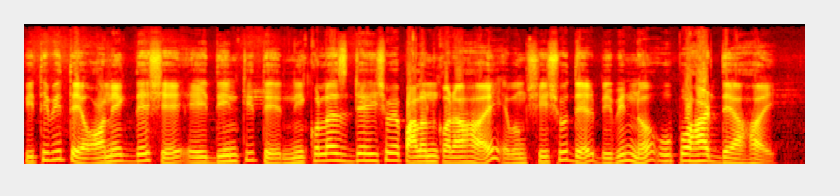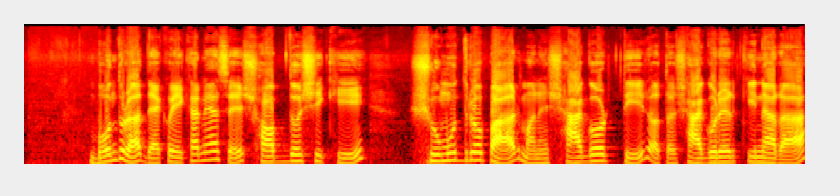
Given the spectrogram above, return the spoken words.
পৃথিবীতে অনেক দেশে এই দিনটিতে নিকোলাস ডে হিসেবে পালন করা হয় এবং শিশুদের বিভিন্ন উপহার দেয়া হয়। বন্ধুরা, দেখো, এখানে আছে শব্দ শিখি সমুদ্র পার মানে সাগর তীর, অর্থাৎ সাগরের কিনারা।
